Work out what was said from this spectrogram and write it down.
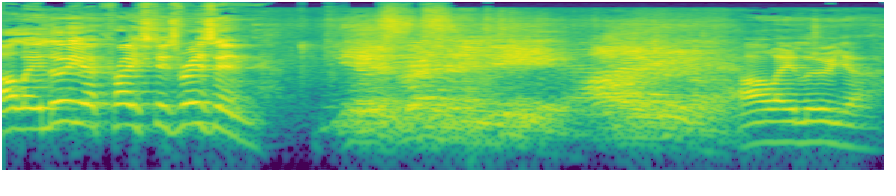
Alleluia, Christ is risen. He is risen indeed. Alleluia. Alleluia.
